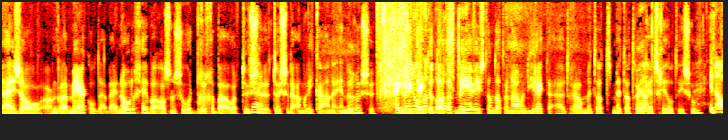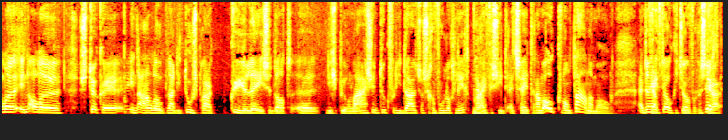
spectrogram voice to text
hij zal Angela Merkel daarbij nodig hebben... als een soort bruggenbouwer tussen, tussen de Amerikanen en de Russen. Hij dus ik denk dat dat het meer is dan dat er nou een directe uitruil met dat, met dat Ja. raketschild is. hoor. In alle, in alle stukken in aanloop naar die toespraak kun je lezen dat eh, die spionage natuurlijk voor die Duitsers gevoelig ligt. Privacy, et cetera. Maar ook Guantanamo. En daar heeft hij ook iets over gezegd. Ja. Hij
